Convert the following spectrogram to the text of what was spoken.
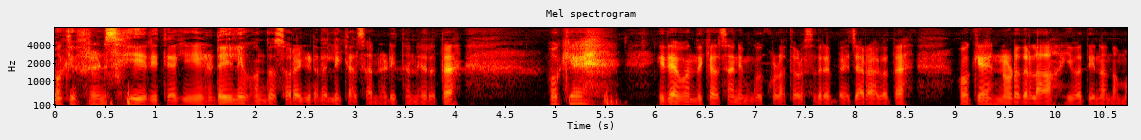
ಓಕೆ ಫ್ರೆಂಡ್ಸ್ ಈ ರೀತಿಯಾಗಿ ಡೈಲಿ ಒಂದು ಸೊರೆ ಗಿಡದಲ್ಲಿ ಕೆಲಸ ನಡೀತಾನೆ ಇರುತ್ತೆ. ಓಕೆ ಇದೇ ಒಂದು ಕೆಲಸ ನಿಮಗೂ ಕೂಡ ತೋರಿಸಿದ್ರೆ ಬೇಜಾರಾಗುತ್ತೆ. ಓಕೆ ನೋಡೋದ್ರಲ್ಲ, ಇವತ್ತಿನ ನಮ್ಮ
